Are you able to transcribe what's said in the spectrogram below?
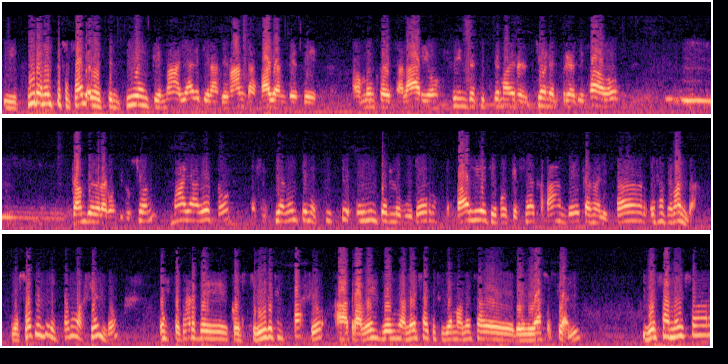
y puramente social en el sentido en que más allá de que las demandas vayan desde aumento de salario, fin del sistema de pensiones privatizado y cambio de la constitución, más allá de eso, efectivamente no existe un interlocutor válido que porque sea capaz de canalizar esas demandas. Nosotros lo que estamos haciendo es tratar de construir ese espacio a través de una mesa que se llama Mesa de, Unidad Social, y esa mesa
